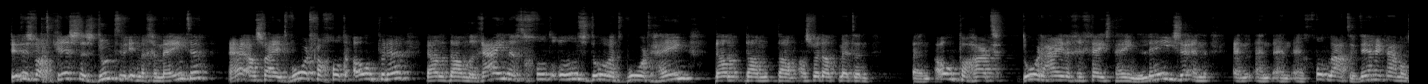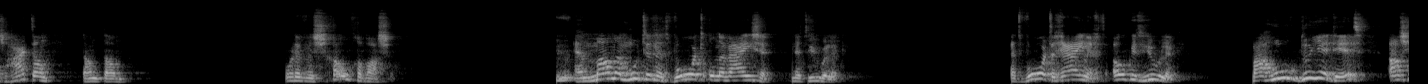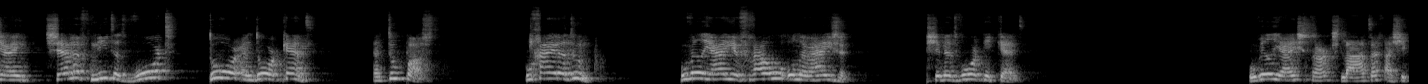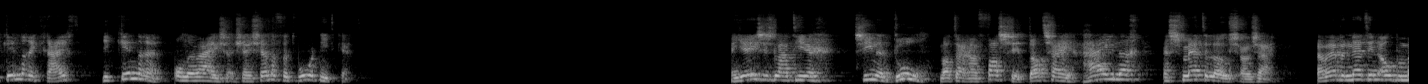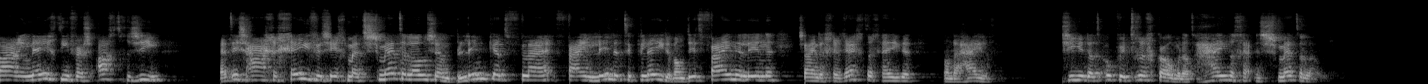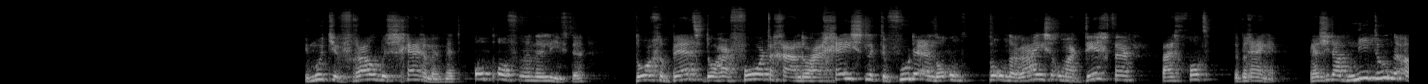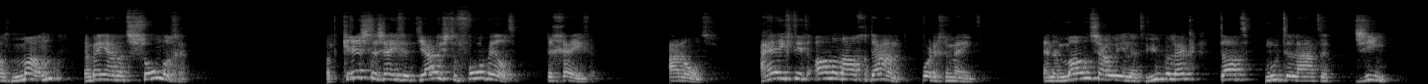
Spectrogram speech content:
Dit is wat Christus doet in de gemeente. Als wij het woord van God openen, dan, dan reinigt God ons door het woord heen. Dan, dan, dan, als we dat met een, een open hart door de Heilige Geest heen lezen en, en, en, en God laten werken aan ons hart, dan, dan, dan worden we schoongewassen. En mannen moeten het woord onderwijzen in het huwelijk. Het woord reinigt ook het huwelijk. Maar hoe doe je dit als jij zelf niet het woord door en door kent en toepast? Hoe ga je dat doen? Hoe wil jij je vrouw onderwijzen als je het woord niet kent? Hoe wil jij straks later, als je kinderen krijgt, je kinderen onderwijzen als jij zelf het woord niet kent? En Jezus laat hier zien het doel wat daaraan vastzit. Dat zij heilig en smetteloos zou zijn. Nou, we hebben net in openbaring 19 vers 8 gezien. Het is haar gegeven zich met smetteloos en blinkend fijn linnen te kleden. Want dit fijne linnen zijn de gerechtigheden van de heiligen. Zie je dat ook weer terugkomen, dat heilige en smetteloos. Je moet je vrouw beschermen met opofferende liefde door gebed, door haar voor te gaan, door haar geestelijk te voeden en te onderwijzen om haar dichter bij God te brengen. En als je dat niet doet als man, dan ben je aan het zondigen. Want Christus heeft het juiste voorbeeld gegeven aan ons. Hij heeft dit allemaal gedaan voor de gemeente. En een man zou in het huwelijk dat moeten laten zien.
